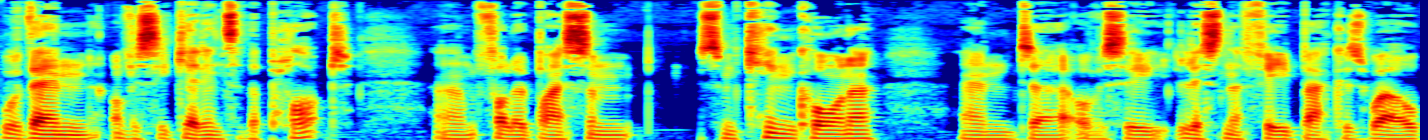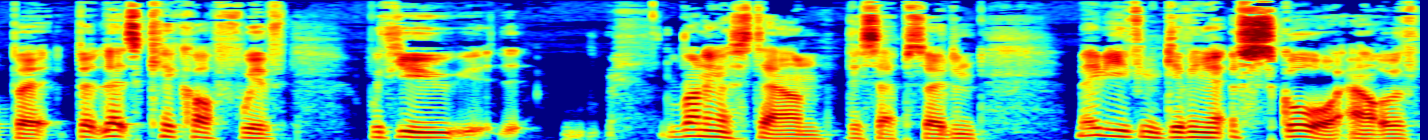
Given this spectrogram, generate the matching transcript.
We'll then obviously get into the plot, um, followed by some some King Corner and uh, obviously listener feedback as well. But but let's kick off with with you running us down this episode and maybe even giving it a score out of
